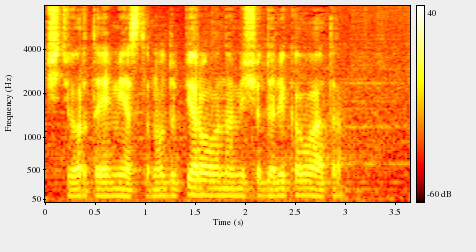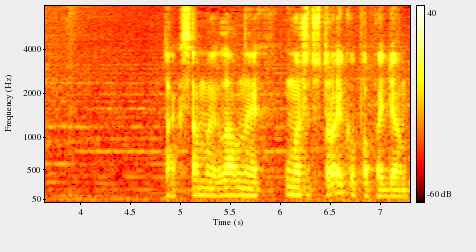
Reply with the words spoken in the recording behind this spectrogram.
Четвертое место. Но до первого нам еще далековато. Так, самое главное, может в тройку попадем.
